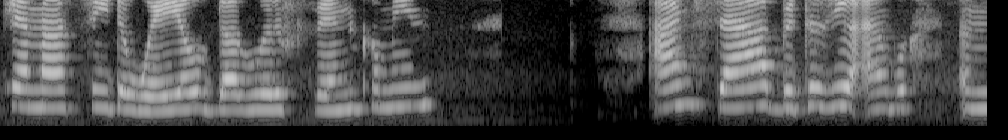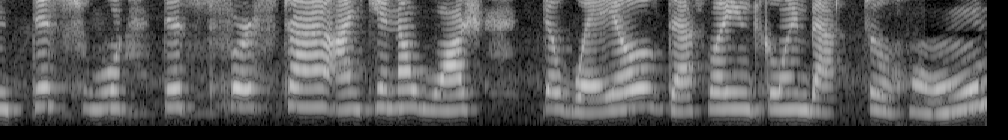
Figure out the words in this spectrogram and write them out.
cannot see the whale that little fin coming. I'm sad because you and this this first time i cannot watch the whale that's why you're going back to home.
